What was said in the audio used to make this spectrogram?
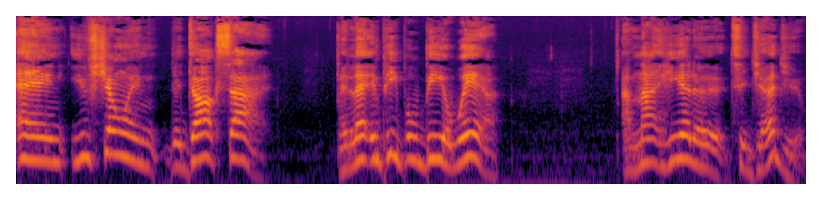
and you showing the dark side and letting people be aware, I'm not here to, to judge you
